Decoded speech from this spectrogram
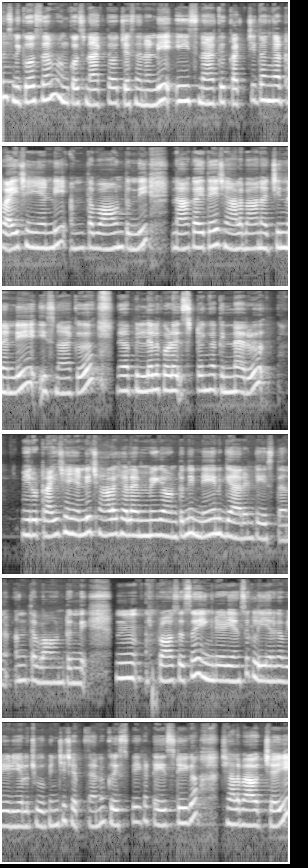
ఫ్రెండ్స్ మీకోసం ఇంకో స్నాక్తో వచ్చేసానండి. ఈ స్నాక్ ఖచ్చితంగా ట్రై చేయండి అంత బాగుంటుంది. నాకైతే చాలా బాగా నచ్చిందండి ఈ స్నాక్ పిల్లలు కూడా ఇష్టంగా తిన్నారు. మీరు ట్రై చేయండి. చాలా చాలా ఎమ్మీగా ఉంటుంది. నేను గ్యారంటీ ఇస్తాను. అంత బాగుంటుంది. ప్రాసెస్ ఇంగ్రీడియంట్స్ క్లియర్గా వీడియోలు చూపించి చెప్తాను. క్రిస్పీగా టేస్టీగా చాలా బాగా వచ్చాయి.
